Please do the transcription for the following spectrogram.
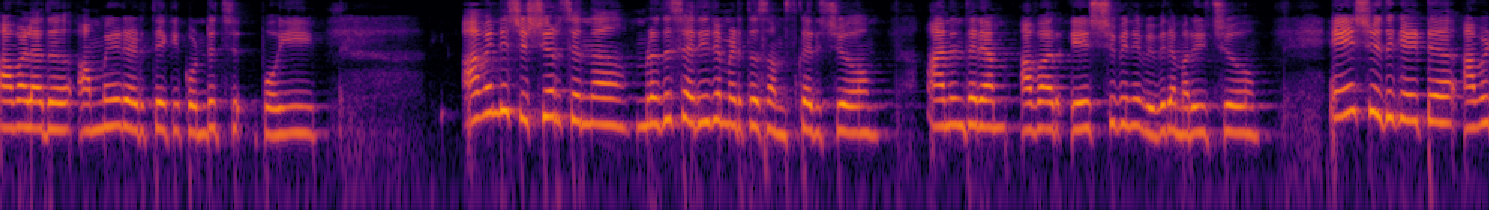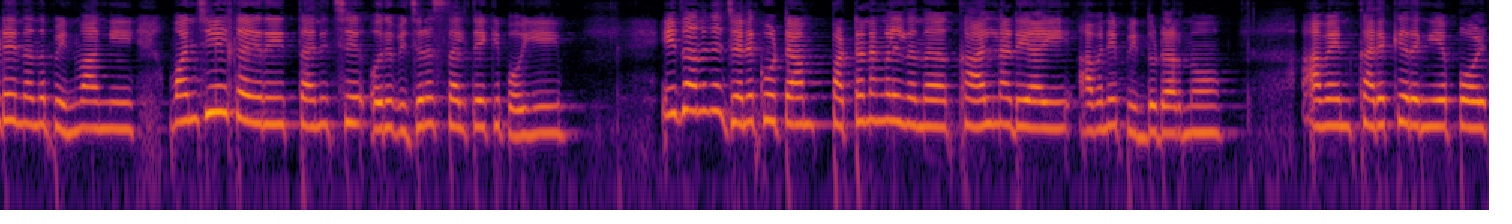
അവൾ അത് അമ്മയുടെ അടുത്തേക്ക് കൊണ്ടു പോയി. അവന്റെ ശിഷ്യർ ചെന്ന് മൃതശരീരമെടുത്ത് സംസ്കരിച്ചു. അനന്തരം അവർ യേശുവിനെ വിവരമറിയിച്ചു. യേശു ഇത് കേട്ട് അവിടെ നിന്ന് പിൻവാങ്ങി വഞ്ചിയിൽ കയറി തനിച്ച് ഒരു വിജന സ്ഥലത്തേക്ക് പോയി. ഇതറിഞ്ഞ ജനക്കൂട്ടം പട്ടണങ്ങളിൽ നിന്ന് കാൽനടയായി അവനെ പിന്തുടർന്നു. അവൻ കരക്കിറങ്ങിയപ്പോൾ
